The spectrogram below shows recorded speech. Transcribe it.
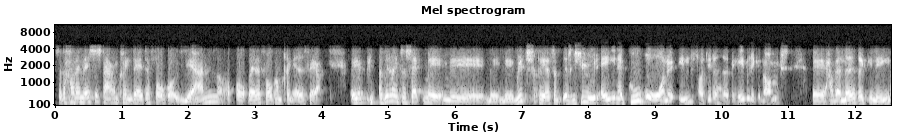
Så der har været en masse snak omkring, hvad der foregår i hjernen, og, og hvad der foregår omkring adfærd. Øh, og det, der er interessant med, med, med, med Richard her, som jeg skal sige, er en af guruerne inden for det, der hedder Behavioral Economics, øh, har været med rigtig længe,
